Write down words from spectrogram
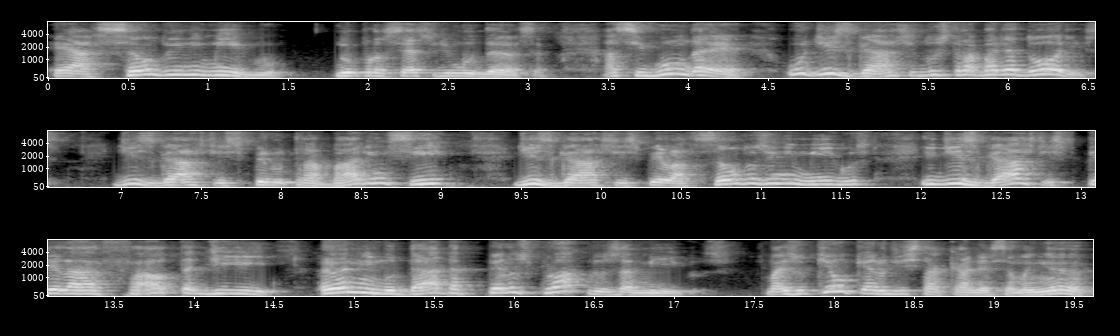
é a ação do inimigo no processo de mudança. A segunda é o desgaste dos trabalhadores desgastes pelo trabalho em si, desgastes pela ação dos inimigos e desgastes pela falta de ânimo dada pelos próprios amigos. Mas o que eu quero destacar nessa manhã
